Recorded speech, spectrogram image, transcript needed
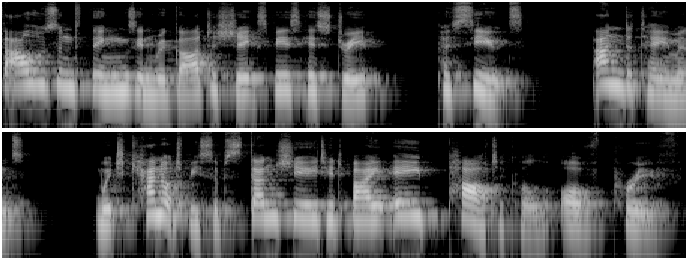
thousand things in regard to Shakespeare's history, pursuits, and attainments, which cannot be substantiated by a particle of proof.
